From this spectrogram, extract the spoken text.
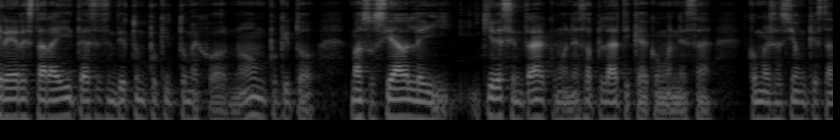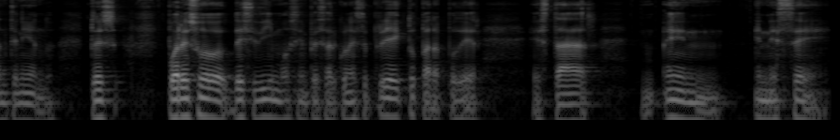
querer estar ahí, te hace sentirte un poquito mejor, ¿no? Un poquito más sociable y, y quieres entrar como en esa plática, como en esa conversación que están teniendo. Entonces, por eso decidimos empezar con este proyecto para poder estar en, ese,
